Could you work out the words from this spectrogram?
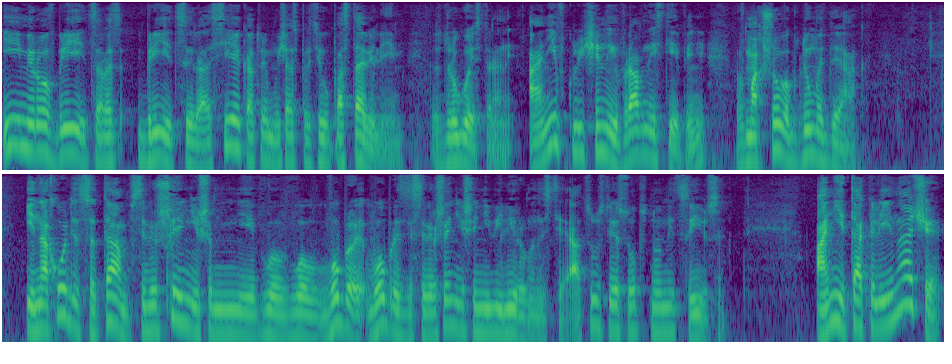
и миров Бриицы Россия, которые мы сейчас противопоставили им, с другой стороны, они включены в равной степени в Махшовок Дума Деак и находятся там в совершеннейшем, в, в, в образе совершеннейшей нивелированности, отсутствия собственного мициуса. Они так или иначе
